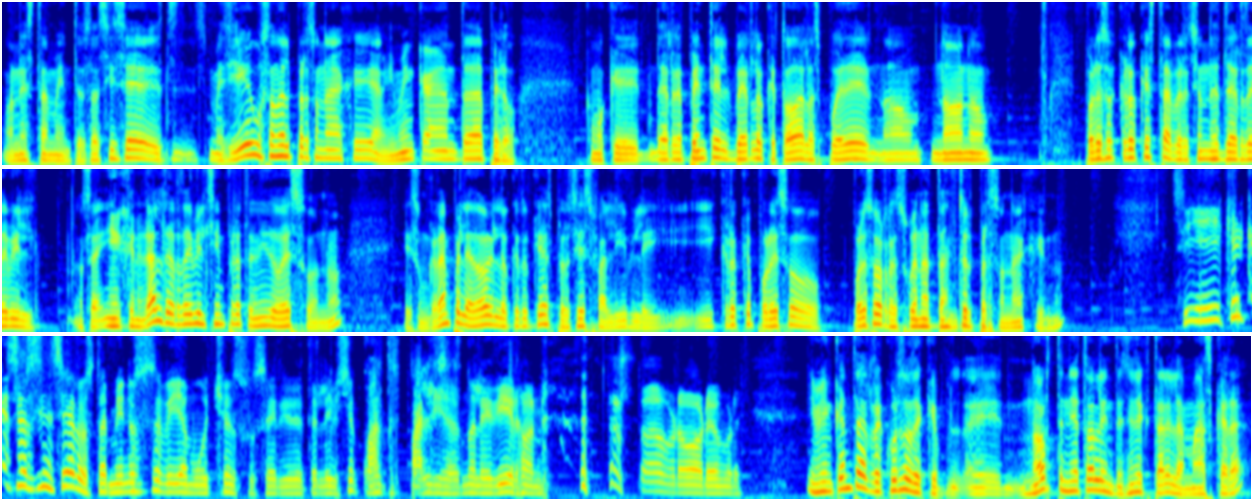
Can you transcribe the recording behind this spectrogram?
honestamente. O sea, sí se, me sigue gustando el personaje, a mí me encanta, pero como que de repente el ver lo que todas las puede, no, no, no. Por eso creo que esta versión de Daredevil, o sea, y en general Daredevil siempre ha tenido eso, ¿no? Es un gran peleador y lo que tú quieras, pero sí es falible. Y, y creo que por eso, por eso resuena tanto el personaje, ¿no? Sí, que hay que ser sinceros, también eso se veía mucho en su serie de televisión. ¿Cuántas palizas no le dieron? Pobre hombre. Y me encanta el recurso de que eh, Nord tenía toda la intención de quitarle la máscara.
